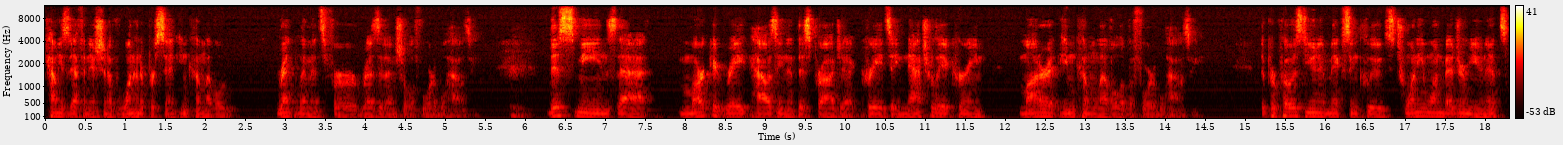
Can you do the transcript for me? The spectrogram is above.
county's definition of 100% income level rent limits for residential affordable housing. This means that market rate housing at this project creates a naturally occurring moderate income level of affordable housing. The proposed unit mix includes 21 bedroom units,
